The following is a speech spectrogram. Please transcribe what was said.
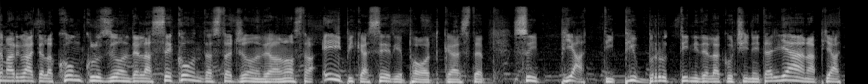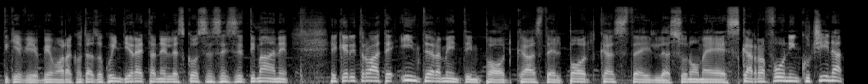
Siamo arrivati alla conclusione della seconda stagione della nostra epica serie podcast sui piatti più bruttini della cucina italiana, piatti che vi abbiamo raccontato qui in diretta nelle scorse sei settimane e che ritrovate interamente in podcast. Il podcast, il suo nome è Scarrafoni in cucina,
